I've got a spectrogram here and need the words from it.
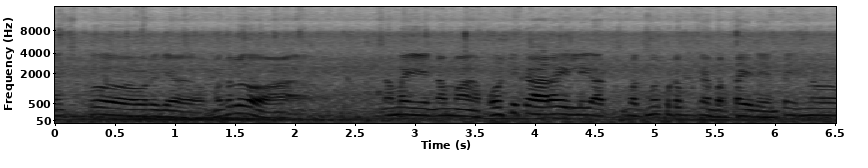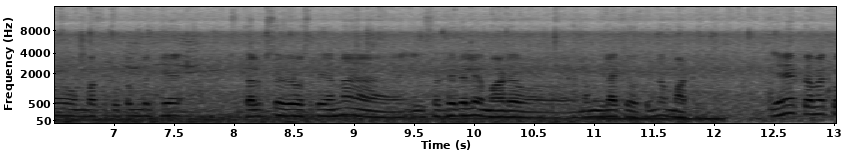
ನೆಕ್ಸ್ಟು ಅವರಿಗೆ ಮೊದಲು ನಮ್ಮ ಈ, ನಮ್ಮ ಪೌಷ್ಟಿಕ ಆಹಾರ ಇಲ್ಲಿ ಹತ್ತು ಕುಟುಂಬಕ್ಕೆ ಬರ್ತಾ ಇದೆ ಅಂತ ಇನ್ನೂ ಒಂಬತ್ತು ಕುಟುಂಬಕ್ಕೆ ತಲುಪಿಸೋ ವ್ಯವಸ್ಥೆಯನ್ನು ಈ ಸದ್ಯದಲ್ಲೇ ಮಾಡೋ, ನಮ್ಮ ಇಲಾಖೆ ವತಿಯಿಂದ ಮಾಡ್ತೀವಿ. ಏನೇ ಕ್ರಮಕ್ಕೆ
